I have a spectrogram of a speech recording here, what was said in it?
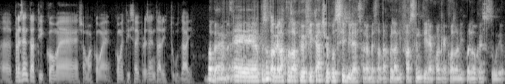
eh, presentati come, insomma, come, come, ti sai presentare tu, dai. Va bene, eh, ho pensato che la cosa più efficace possibile sarebbe stata quella di far sentire qualche cosa di quello che studio.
